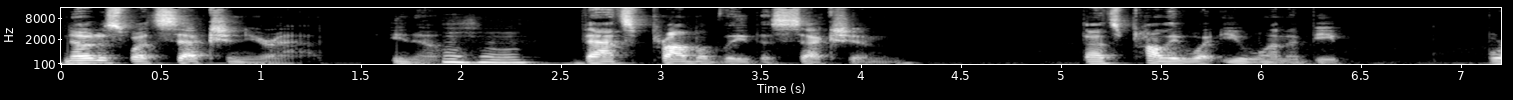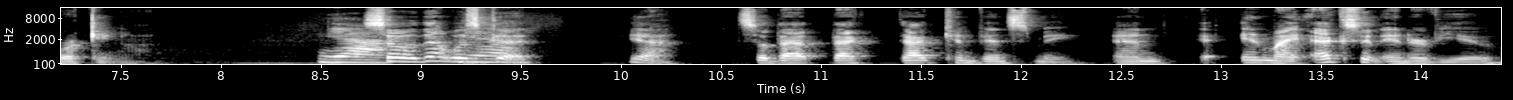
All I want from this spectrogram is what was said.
notice what section you're at you know mm-hmm. that's probably the section that's probably what you want to be working on yeah so that was yeah. good yeah so that that that convinced me and in my exit interview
